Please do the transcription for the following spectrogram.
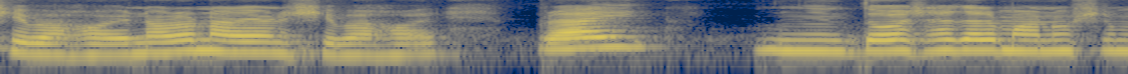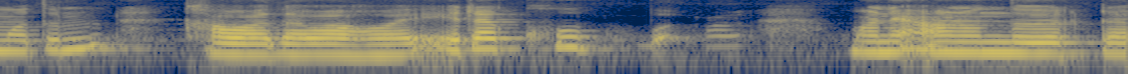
সেবা হয়, নরনারায়ণ সেবা হয়। প্রায় দশ হাজার মানুষের মতন খাওয়া দাওয়া হয়। এটা খুব মানে আনন্দ একটা।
